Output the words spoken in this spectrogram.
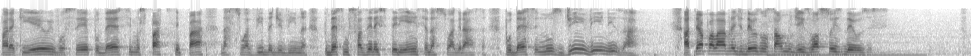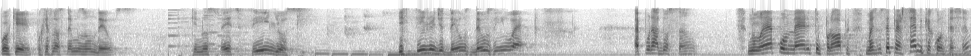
para que eu e você pudéssemos participar da sua vida divina, pudéssemos fazer a experiência da sua graça, pudéssemos nos divinizar. Até a palavra de Deus no Salmo diz: Vós sois deuses. Por quê? Porque nós temos um Deus que nos fez filhos. E filho de Deus, Deusinho é é por adoção. Não é por mérito próprio. Mas você percebe o que aconteceu?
